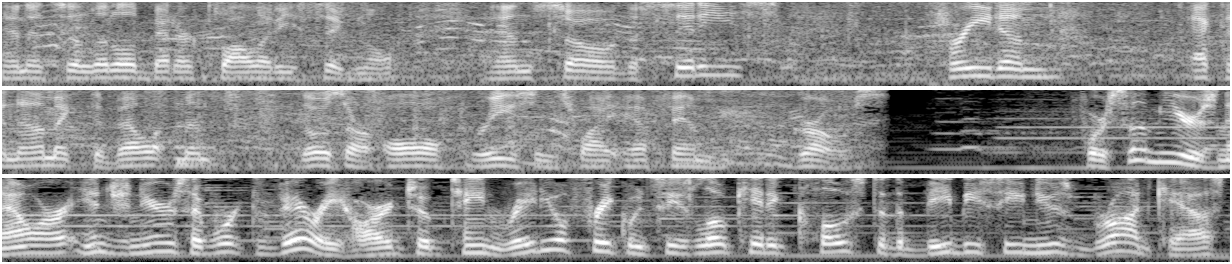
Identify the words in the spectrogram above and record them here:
and it's a little better quality signal. And so the cities, freedom, economic development, those are all reasons why FM grows. For some years now, our engineers have worked very hard to obtain radio frequencies located close to the BBC News broadcast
